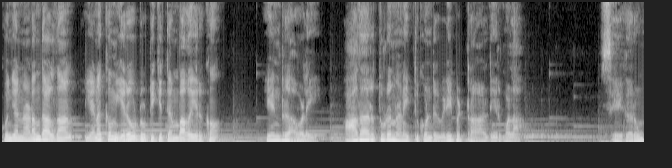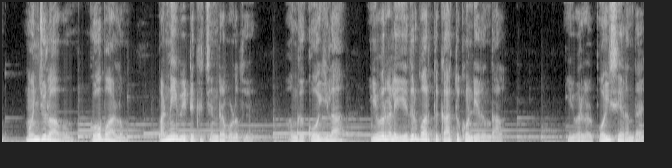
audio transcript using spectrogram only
கொஞ்சம் நடந்தால்தான் எனக்கும் இரவு டூட்டிக்கு தெம்பாக இருக்கும் என்று அவளை ஆதாரத்துடன் அணைத்து கொண்டு விடைபெற்றாள் நிர்மலா. சேகரும் மஞ்சுளாவும் கோபாலும் பண்ணை வீட்டுக்கு சென்ற பொழுது அங்கு கோயிலா இவர்களை எதிர்பார்த்து காத்து கொண்டிருந்தாள். இவர்கள் போய் சேர்ந்த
